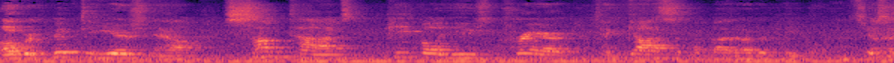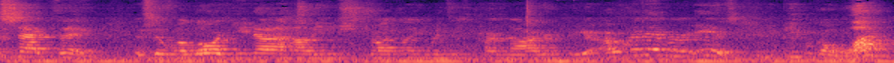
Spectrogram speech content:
over 50 years now, sometimes people use prayer to gossip about other people. It's a sad thing. They say, well, Lord, you know how he's struggling with his pornography or whatever it is. And people go, what?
